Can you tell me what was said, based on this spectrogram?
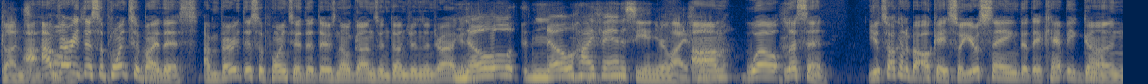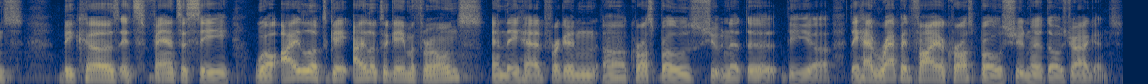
guns. I'm very disappointed by this. I'm very disappointed that there's no guns in Dungeons and Dragons. no no high fantasy in your life. huh? Um. Well, listen. You're talking about okay. So you're saying that there can't be guns because it's fantasy. Well, I looked. Ga- I looked at Game of Thrones, and they had friggin' uh, crossbows shooting at the the. Uh, they had rapid fire crossbows shooting at those dragons.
